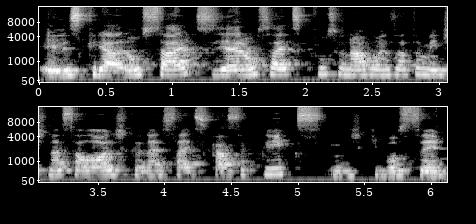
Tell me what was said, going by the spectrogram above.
eles criaram sites e eram sites que funcionavam exatamente nessa lógica, né? Sites caça-cliques, em que você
